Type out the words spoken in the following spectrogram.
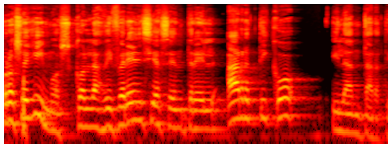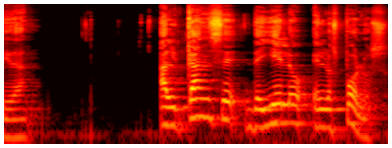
Proseguimos con las diferencias entre el Ártico y la Antártida. Alcance de hielo en los polos.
